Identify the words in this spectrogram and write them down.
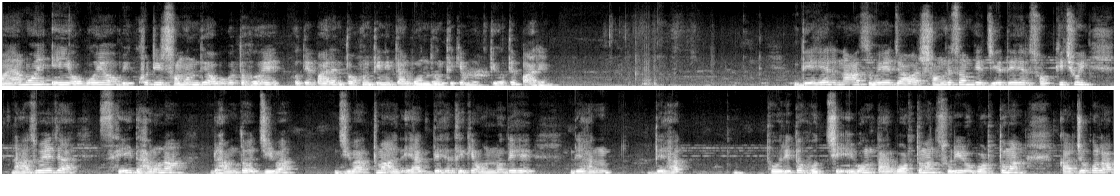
মায়াময় এই অবয় বৃক্ষটির সম্বন্ধে অবগত হয়ে, হতে পারেন, তখন তিনি তার বন্ধন থেকে মুক্তি হতে পারেন। দেহের নাশ হয়ে যাওয়ার সঙ্গে সঙ্গে যে দেহের সব কিছুই নাশ হয়ে যায়, সেই ধারণা ভ্রান্ত জীবা, জীবাত্মা এক দেহে থেকে অন্য দেহে দেহান দেহান্তরিত হচ্ছে এবং তার বর্তমান শরীর ও বর্তমান কার্যকলাপ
